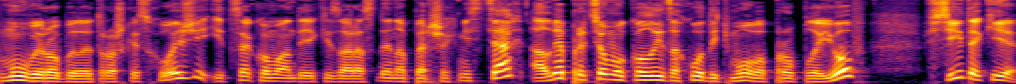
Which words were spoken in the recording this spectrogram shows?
муви робили трошки схожі, і це команди, які зараз не на перших місцях, але при цьому, коли заходить мова про плей-офф, всі такі.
